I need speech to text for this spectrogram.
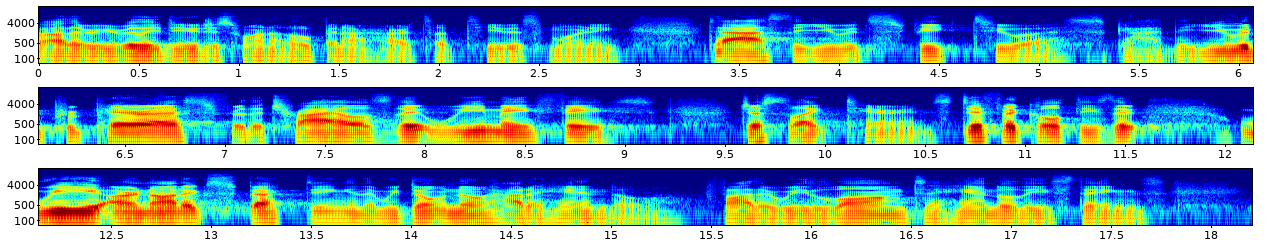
Father, we really do just want to open our hearts up to you this morning to ask that you would speak to us, God, that you would prepare us for the trials that we may face, just like Terrence, difficulties that we are not expecting and that we don't know how to handle. Father, we long to handle these things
